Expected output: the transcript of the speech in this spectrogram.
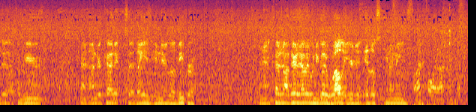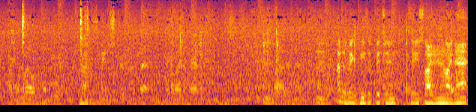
Do that from here, kind of undercut it so it lays in there a little deeper. And then cut it out there. That way, when you go to weld it, you're just it looks. You know what I mean? My part, I can, I can weld it up with. Right. Just need to strip it of that. Make like a half inch slide in there. Hmm. I just make a piece that fits in. So you slide it in like that,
